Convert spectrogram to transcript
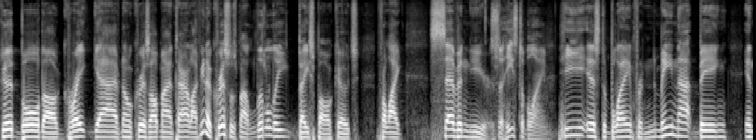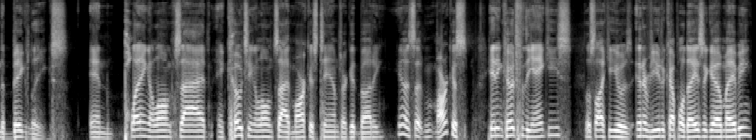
good bulldog, great guy. I've known Chris all my entire life. You know, Chris was my little league baseball coach for like seven years. So he's to blame. He is to blame for me not being in the big leagues and playing alongside and coaching alongside Marcus Thames, our good buddy. You know, it's a Marcus hitting coach for the Yankees. Looks like he was interviewed a couple of days ago, maybe.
